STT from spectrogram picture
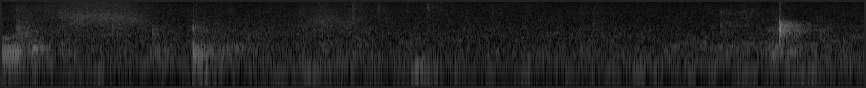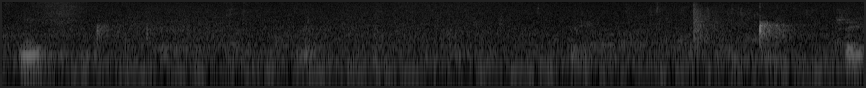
Ora. Hum? Sim.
